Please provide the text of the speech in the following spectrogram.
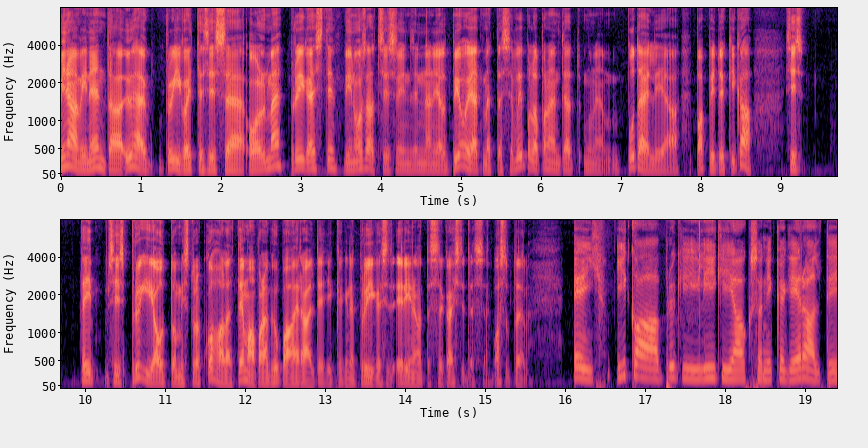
mina viin enda ühe prügikotti siis olme prügikasti, viin osad siis viin sinna nii-öelda biojäätmetesse, võib-olla panen tead mõne pudeli ja papitüki ka, siis teib siis prügiauto, mis tuleb kohale, tema paneb juba eraldi ikkagi need prügikastid erinevatesse kastidesse, vastab tõele? Ei, iga prügiliigi jaoks on ikkagi eraldi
